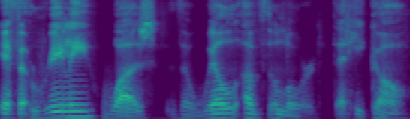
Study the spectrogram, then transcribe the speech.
If it really was the will of the Lord that he go,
